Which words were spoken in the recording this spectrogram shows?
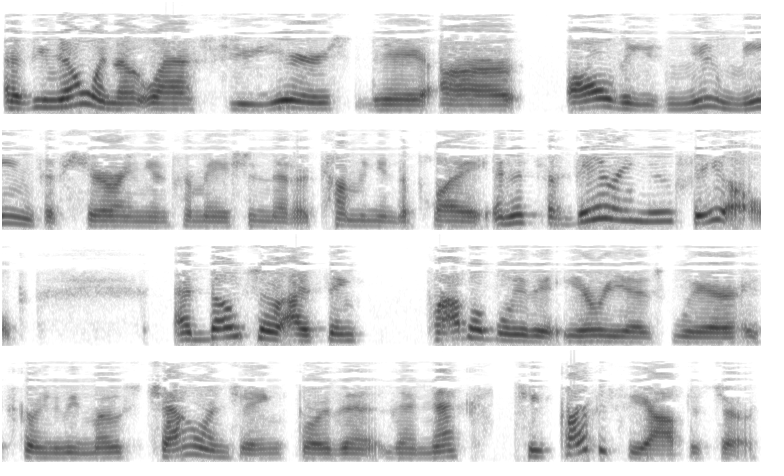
As you know, in the last few years, there are all these new means of sharing information that are coming into play, and it's a very new field. And those are, I think, probably the areas where it's going to be most challenging for the, the next chief privacy officer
